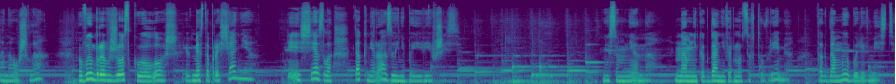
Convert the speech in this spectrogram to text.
Она ушла, выбрав жесткую ложь вместо прощания, и исчезла, так ни разу и не появившись. Несомненно, нам никогда не вернуться в то время, когда мы были вместе.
